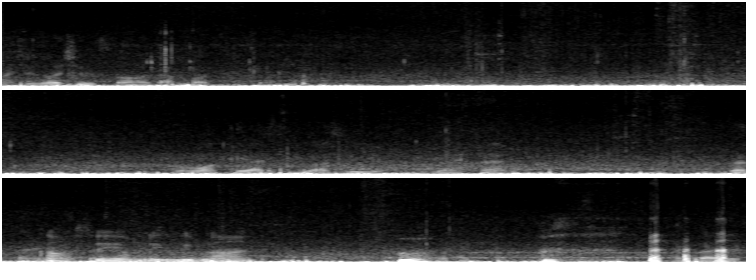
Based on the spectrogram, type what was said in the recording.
I should, I should saw that fucking game. Oh, okay, I see you, I see you. Like that. That thing. Can't see, I'm legally blind. I got it.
